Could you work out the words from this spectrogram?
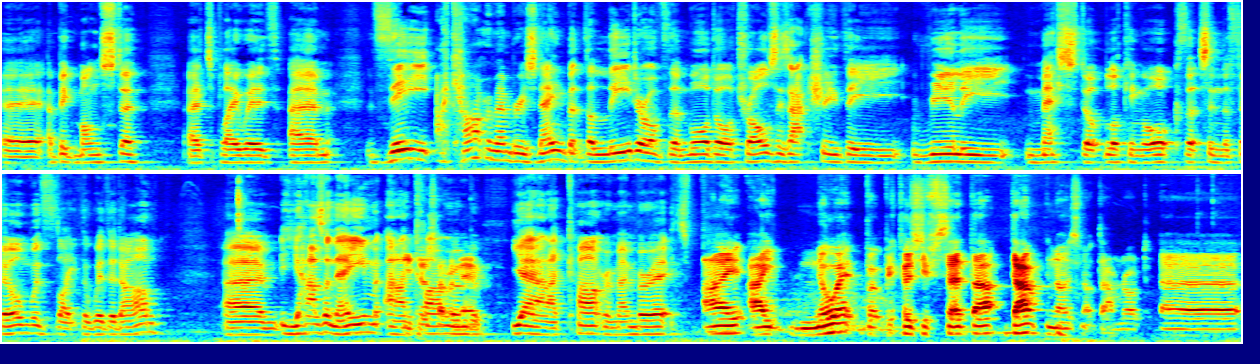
a big monster to play with. Um, the I can't remember his name, but the leader of the Mordor trolls is actually the really messed up looking orc that's in the film with like the withered arm. Um, he has a name, and I He can't remember. Yeah, and I can't remember it. It's- I I know it, but because you've said that, damn no, it's not Damrod. Uh,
